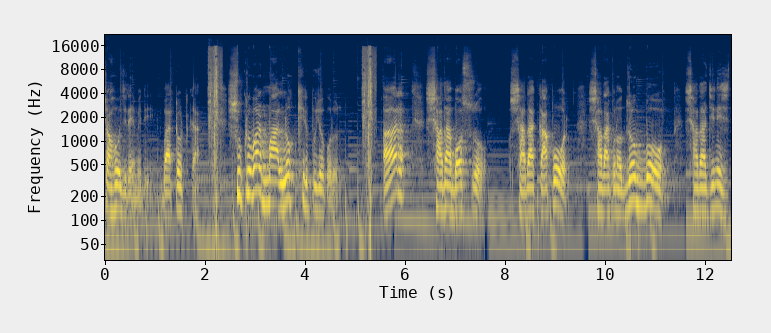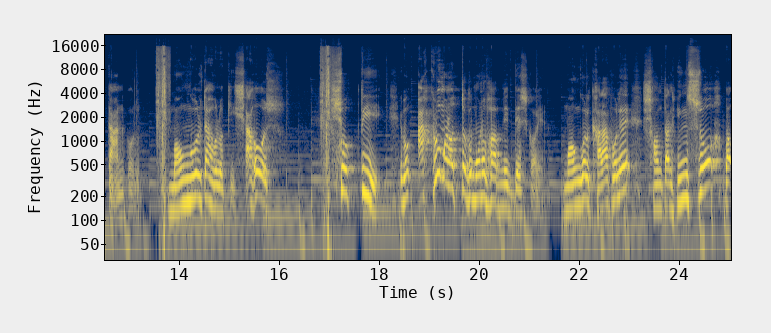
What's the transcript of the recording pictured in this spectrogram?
সহজ রেমেডি বা টোটকা। শুক্রবার মা লক্ষ্মীর পুজো করুন। আর সাদা বস্ত্র, সাদা কাপড়, সাদা কোনো দ্রব্য, সাদা জিনিস দান করুন। মঙ্গলটা হলো কি? সাহস, শক্তি এবং আক্রমণাত্মক মনোভাব নির্দেশ করে। মঙ্গল খারাপ হলে সন্তান হিংস্র বা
